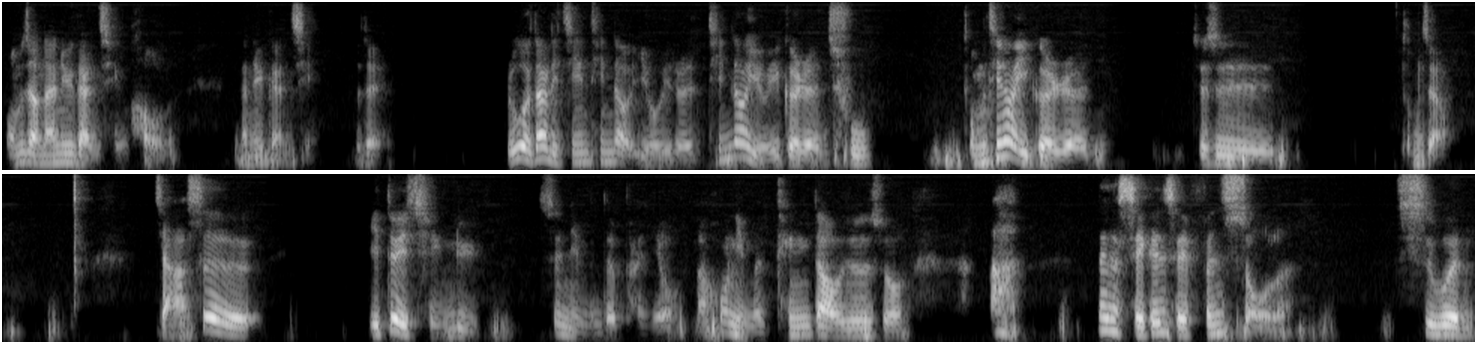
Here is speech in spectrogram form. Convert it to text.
我们讲男女感情好了，男女感情对不对？如果当你今天听到有人听到有一个人出。我们听到一个人，就是怎么讲？假设一对情侣是你们的朋友，然后你们听到就是说啊，那个谁跟谁分手了？试问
